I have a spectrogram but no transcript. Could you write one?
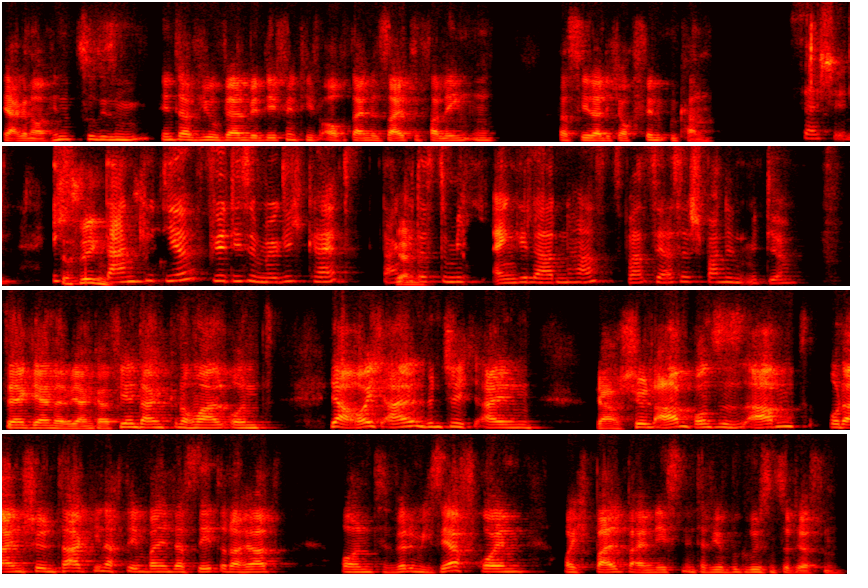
ja, genau, hin zu diesem Interview werden wir definitiv auch deine Seite verlinken, dass jeder dich auch finden kann. Sehr schön. Ich Deswegen. danke dir für diese Möglichkeit. Danke, gerne. dass du mich eingeladen hast. Es war sehr, sehr spannend mit dir. Sehr gerne, Bianca. Vielen Dank nochmal und ja, euch allen wünsche ich einen ja, schönen Abend. Bei uns ist es Abend oder einen schönen Tag, je nachdem, wann ihr das seht oder hört. Und würde mich sehr freuen, euch bald beim nächsten Interview begrüßen zu dürfen.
